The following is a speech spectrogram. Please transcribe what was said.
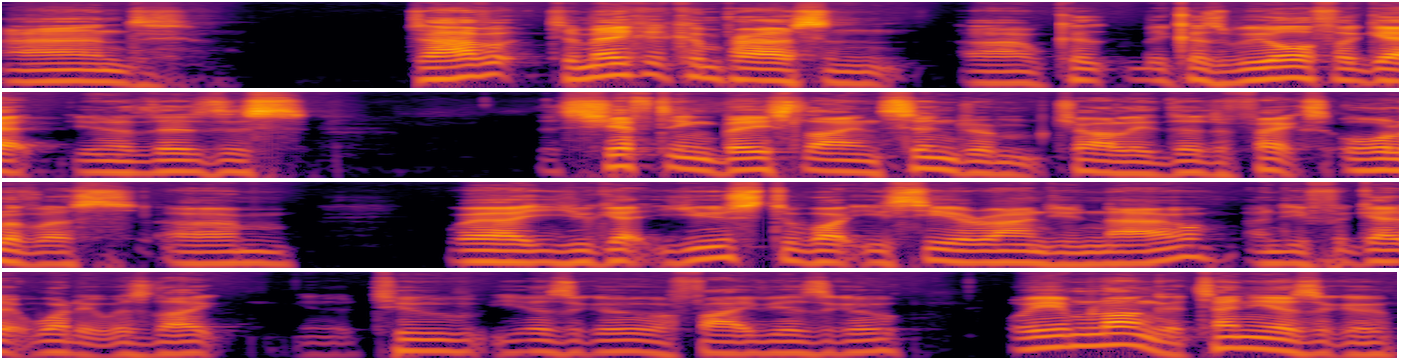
and to have to make a comparison, uh, 'cause- because we all forget, you know, there's this this shifting baseline syndrome, Charlie, that affects all of us. Um, where you get used to what you see around you now and you forget what it was like you know two years ago or five years ago or even longer 10 years ago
